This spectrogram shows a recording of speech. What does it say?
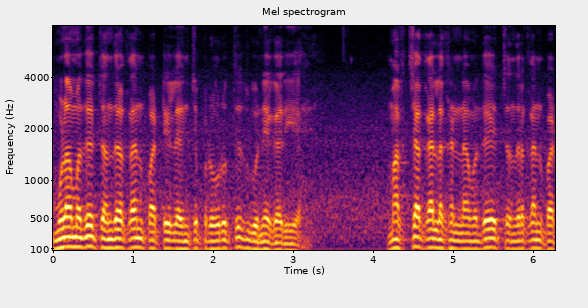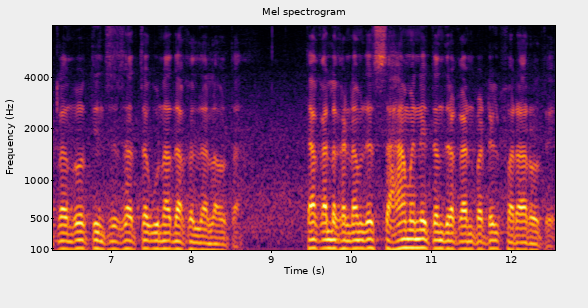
मुळामध्ये चंद्रकांत पाटील यांची प्रवृत्तीच गुन्हेगारी आहे. मागच्या कालखंडामध्ये चंद्रकांत पाटलांवर तीनशे सातचा गुन्हा दाखल झाला होता. त्या कालखंडामध्ये सहा महिने चंद्रकांत पाटील फरार होते.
